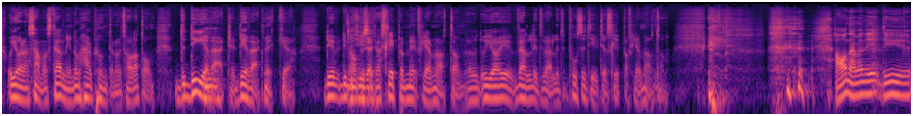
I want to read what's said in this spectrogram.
och göra en sammanställning? De här punkterna vi talat om. Det, det, är, värt, det är värt mycket. Det, det betyder precis. att jag slipper fler möten. Och jag är väldigt, väldigt positiv till att slippa fler möten. Ja, nej, men det, det, är, ju-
